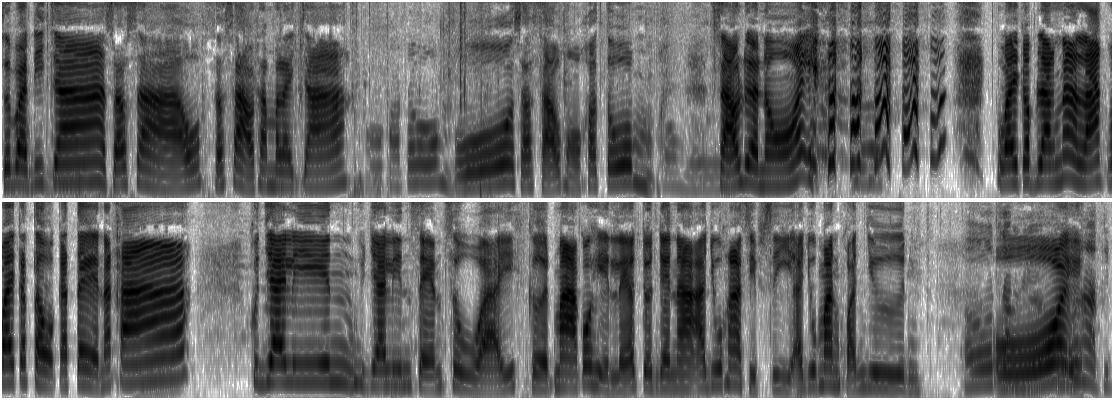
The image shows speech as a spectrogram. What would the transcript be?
สวัสดีจ้า สาวสาวสาวสาวๆทำอะไรจ้าขอข้าวต้มโอ้สาวสาวๆห่อข้าวต้ม ต้มเลยสาวเหลือน้อย วัยกำลังน่ารักวัยกระโตะกระเตะนะคะ คุณยายลิน คุณยายลินแสนสวย เกิดมาก็เห็นแล้วจนยายนาอายุห้าสิบสี่อายุมั่นขวัญยืน เออโอ้ยห้าสิบ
